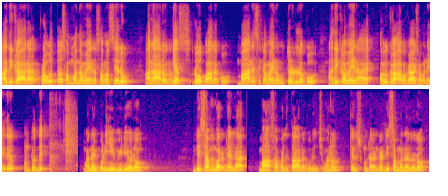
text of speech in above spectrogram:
అధికార ప్రభుత్వ సంబంధమైన సమస్యలు అనారోగ్య లోపాలకు మానసికమైన ఒత్తిడులకు అధికమైన అవకా అవకాశం అనేది ఉంటుంది. మనం ఇప్పుడు ఈ వీడియోలో డిసెంబర్ నెల మాస ఫలితాల గురించి మనం తెలుసుకుంటామంటే డిసెంబర్ నెలలో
